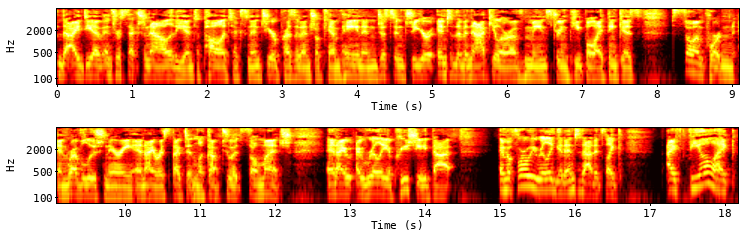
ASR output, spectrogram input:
the idea of intersectionality into politics and into your presidential campaign and just into your into the vernacular of mainstream people i think is so important and revolutionary and i respect it and look up to it so much. And i, I really appreciate that. And before we really get into that it's like i feel like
